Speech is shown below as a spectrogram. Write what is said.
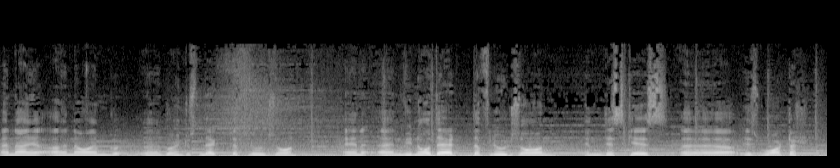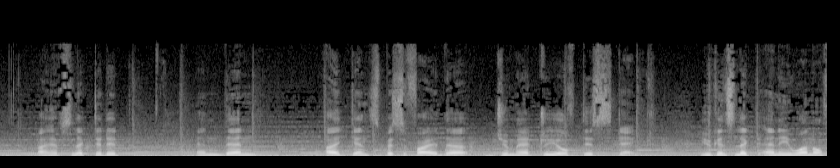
and I uh, now I'm go uh, going to select the fluid zone. And and we know that the fluid zone in this case uh, is water. I have selected it and then I can specify the geometry of this tank. You can select any one of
